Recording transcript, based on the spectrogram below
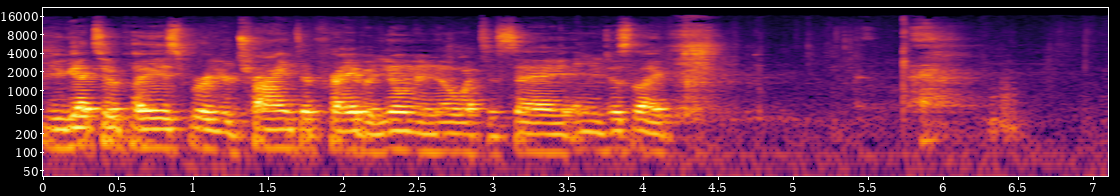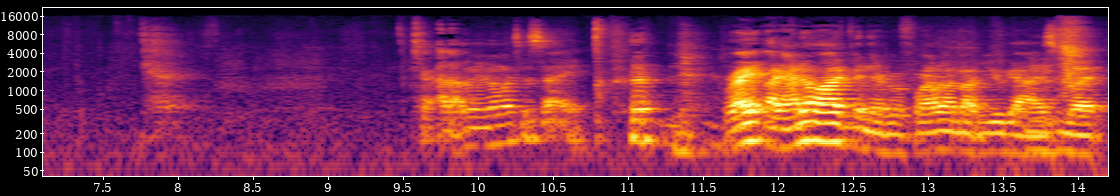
you get to a place where you're trying to pray, but you don't even know what to say. And you're just like, I don't even know what to say. right? Like I know I've been there before. I don't know about you guys, mm. but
